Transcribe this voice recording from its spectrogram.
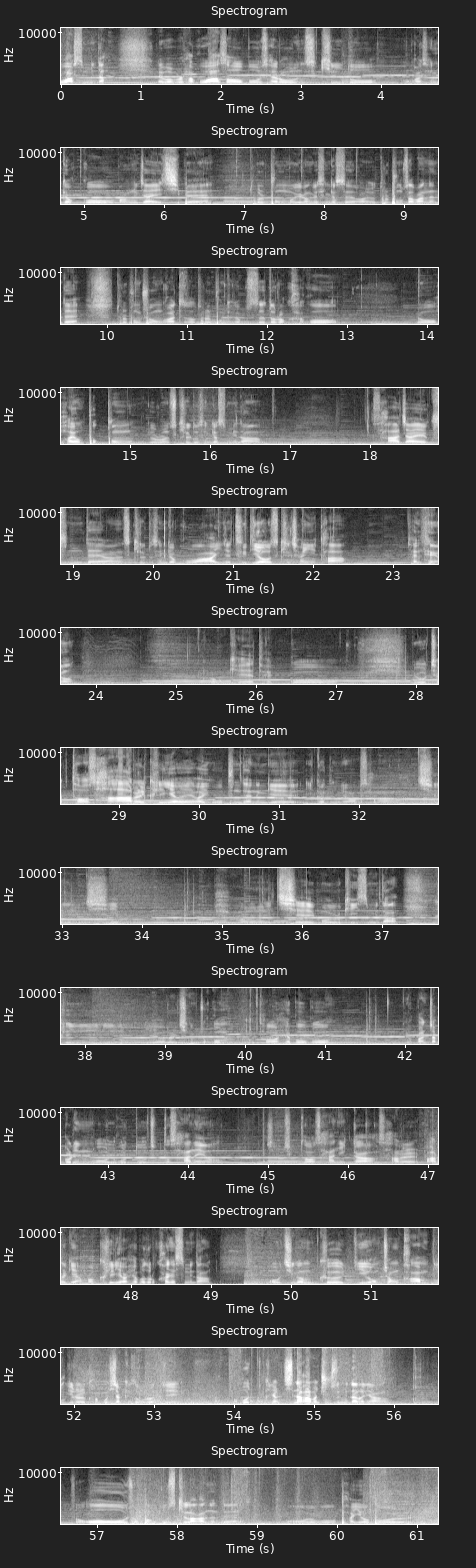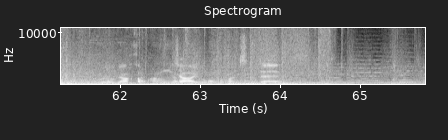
하고 왔습니다. 랩업을 하고 와서 뭐 새로운 스킬도 뭔가 생겼고 망자의 집에 돌풍 뭐 이런 게 생겼어요. 돌풍 써봤는데 돌풍 좋은 것 같아서 돌풍 계속 쓰도록 하고 요 화염 폭풍 요런 스킬도 생겼습니다. 사자의 군대라는 스킬도 생겼고 와 이제 드디어 스킬 창이 다 됐네요. 그렇게 됐고 요 챕터 4를 클리어해야 이거 오픈되는 게 있거든요. 4, 7, 10, 8, 7 뭐 이렇게 있습니다. 클리어를 지금 조금 더 해보고 요 반짝거리는 거 요것도 챕터 4네요. 지금 챕터 4니까 4를 빠르게 한번 클리어 해보도록 하겠습니다. 어 지금 그 이 엄청 강한 무기를 갖고 시작해서 그런지 어, 뭐 그냥 지나가면 죽습니다 그냥. 저 오오 저 방금 뭐 스킬 나갔는데. 오 요거 파이어볼 그리고 여기 아까 방자 요건 것 같은데.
